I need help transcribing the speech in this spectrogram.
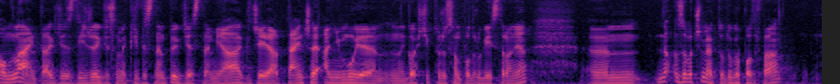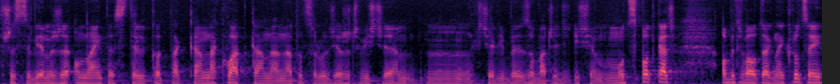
online, tak? gdzie jest DJ, gdzie są jakieś występy, gdzie jestem ja, gdzie ja tańczę, animuję gości, którzy są po drugiej stronie. No, zobaczymy, jak to długo potrwa. Wszyscy wiemy, że online to jest tylko taka nakładka na, na to, co ludzie rzeczywiście chcieliby zobaczyć i się móc spotkać. Oby trwało to jak najkrócej.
